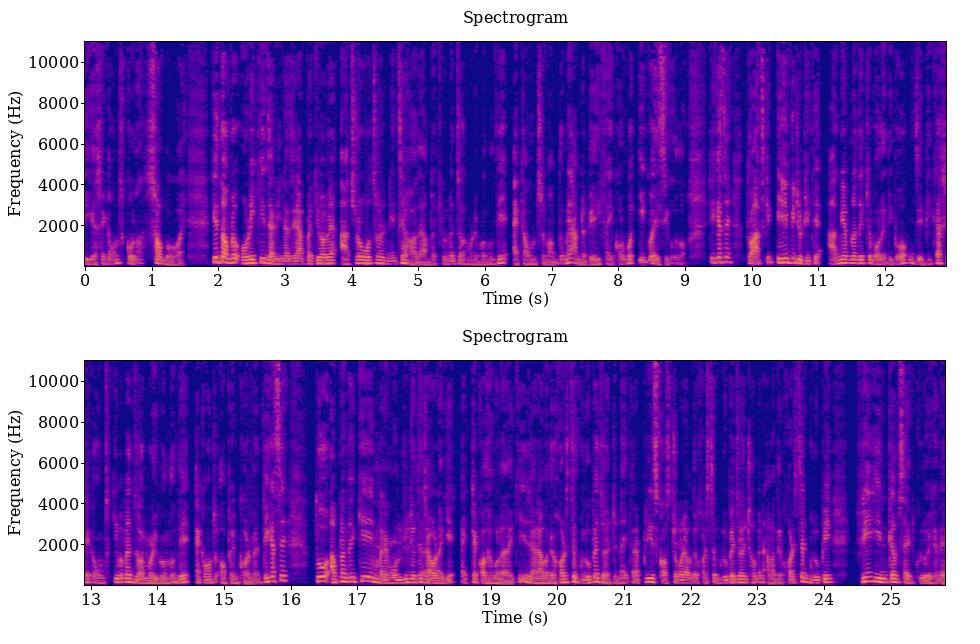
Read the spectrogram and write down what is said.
বিকাশ অ্যাকাউন্ট খোলা সম্ভব হয়। কিন্তু আমরা অনেকেই জানি না যে আমরা কীভাবে আঠারো বছরের নিচে হলে আমরা কীভাবে জন্ম নিবন্ধন দিয়ে অ্যাকাউন্টের মাধ্যমে আমরা ভেরিফাই করব ইকোয়াইসি গুলো। ঠিক আছে? তো আজকে এই ভিডিওটিতে আমি আপনাদেরকে বলে দিব যে বিকাশ অ্যাকাউন্ট কীভাবে জন্ম নিবন্ধন দিয়ে অ্যাকাউন্ট ওপেন করবেন। ঠিক আছে? তো আপনাদেরকে মানে মূল ভিডিওতে যাওয়ার আগে একটা কথা বলে রাখি, যারা আমাদের হোয়াটসঅ্যাপ গ্রুপে জয়েন্ট নাই, তারা প্লিজ কষ্ট করে আমাদের হোয়াটসঅ্যাপ গ্রুপে জয়েন্ট হবেন। আমাদের হোয়াটসঅ্যাপ গ্রুপে ফ্রি ইনকাম সাইটগুলো এখানে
